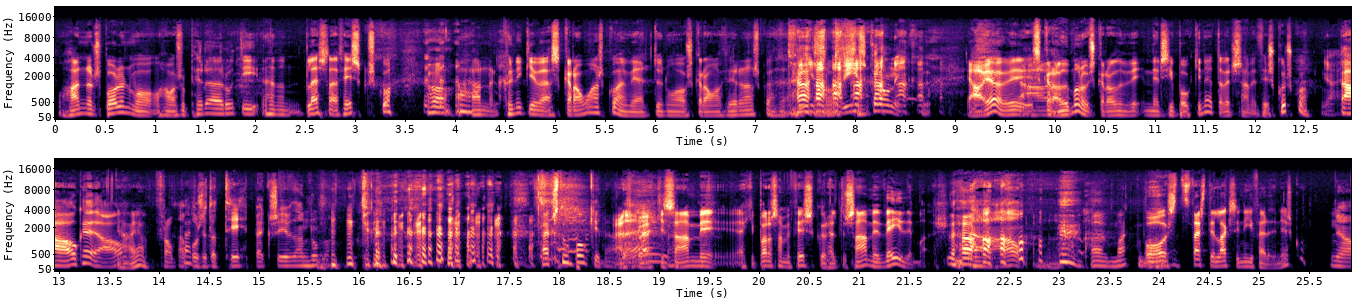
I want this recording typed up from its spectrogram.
og hann er spólunum og hann var svo pyrraður út í þennan blessaða fisk sko. Að hann kunni ekki við að skrá hann sko en við endum nú á að skrá hann fyrir hann sko. Þegar- Vískráning já, já, við Já. skráðum hann og við skráðum mér sér í bókinni þetta verið samið fiskur sko. Já, Já, ok, já, Já, já. það frábært búið að setja tippex yfir það núna. Tekst þú bókina? en sko ekki, sami, ekki bara sami fiskur heldur sami veiðimaður. Já, er og stærsti lagsin í ferðinni sko. Já,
